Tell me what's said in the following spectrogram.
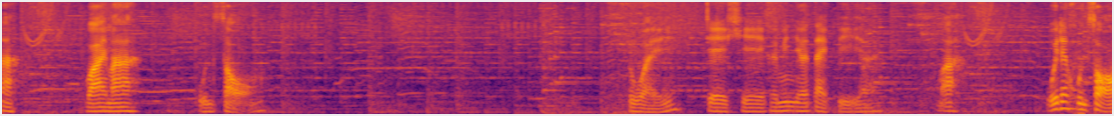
นะวายมาคูณสองสวย JK เคยมินเยอะแตกดีนะมา อุ้ยได้คูณสอง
